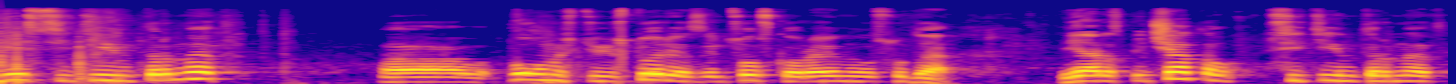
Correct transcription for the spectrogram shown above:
есть в сети интернет а, полностью история Зальцовского районного суда. Я распечатал в сети интернет.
